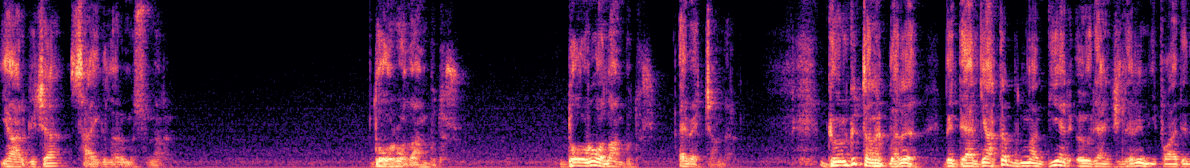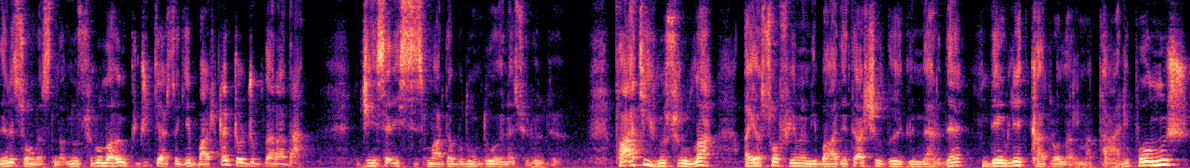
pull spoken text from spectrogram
yargıca saygılarımı sunarım. Doğru olan budur. Doğru olan budur. Evet canlarım. Görgü tanıkları ve dergahta bulunan diğer öğrencilerin ifadeleri sonrasında Nusrullah'ın küçük yaştaki başka çocuklara da cinsel istismarda bulunduğu öne sürüldü. Fatih Nusrullah Ayasofya'nın ibadete açıldığı günlerde devlet kadrolarına talip olmuş,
